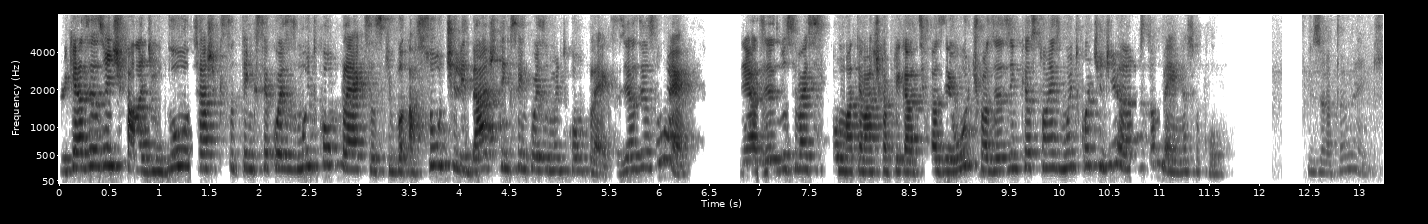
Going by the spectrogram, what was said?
porque às vezes a gente fala de indústria, acha que isso tem que ser coisas muito complexas, que a sua utilidade tem que ser em coisas muito complexas, e às vezes não é. Né? Às vezes você vai, com matemática aplicada, se fazer útil, às vezes em questões muito cotidianas também, né, Socorro? Exatamente.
